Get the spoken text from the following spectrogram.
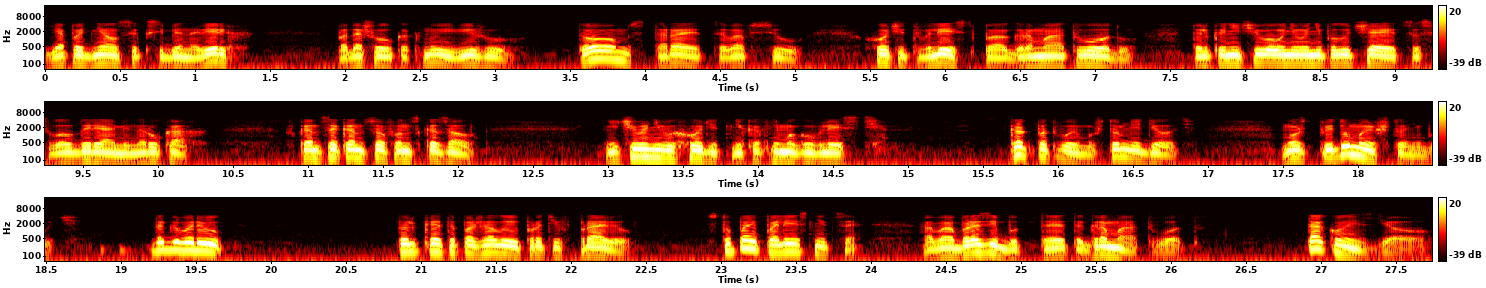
Я поднялся к себе наверх, подошел к окну и вижу, Том старается вовсю, хочет влезть по громоотводу, только ничего у него не получается с волдырями на руках. В конце концов он сказал, «Ничего не выходит, никак не могу влезть. Как, по-твоему, что мне делать? Может, придумаешь что-нибудь?» «Да говорю, только это, пожалуй, против правил». Ступай по лестнице, а вообрази, будто это громоотвод. Так он и сделал.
